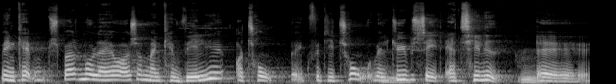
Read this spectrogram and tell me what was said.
Men kan, spørgsmålet er jo også, om man kan vælge at tro, ikke? fordi tro vel mm. dybest set er tillid. Mm. Øh,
